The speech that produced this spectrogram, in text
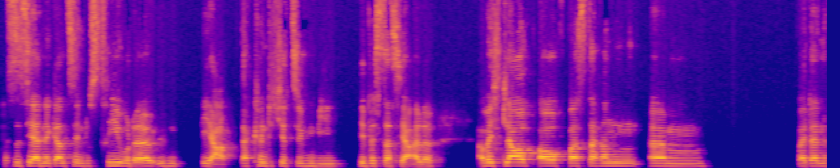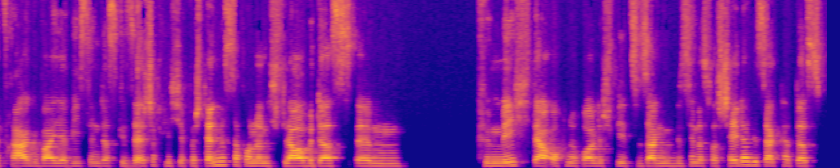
Das ist ja eine ganze Industrie oder ja, da könnte ich jetzt irgendwie, ihr wisst das ja alle, aber ich glaube auch, was daran, ähm, weil deine Frage war ja, wie ist denn das gesellschaftliche Verständnis davon? Und ich glaube, dass ähm, für mich da auch eine Rolle spielt, zu sagen, ein bisschen das, was Shader gesagt hat, dass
